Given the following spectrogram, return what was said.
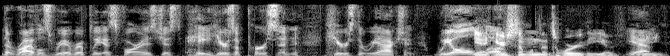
that rivals Rhea Ripley as far as just hey, here's a person, here's the reaction. We all Yeah, love. here's someone that's worthy of Yeah. being,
